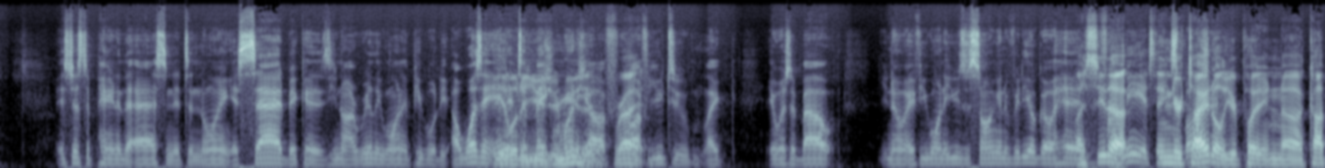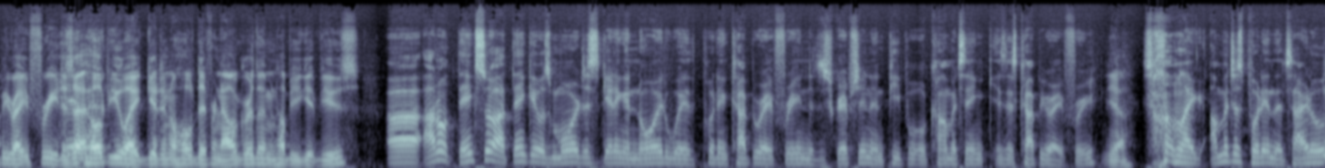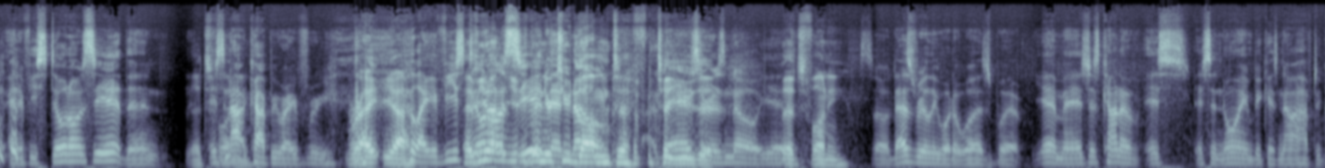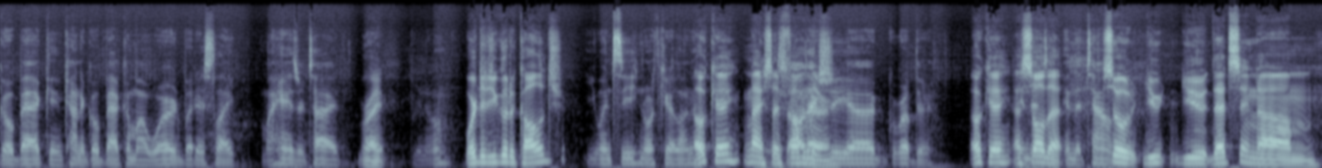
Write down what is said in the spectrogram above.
it's just a pain in the ass, and it's annoying. It's sad because you know I really wanted people to. I wasn't in able it to, make money music, off right. off YouTube. Like it was about. You know, if you want to use a song in a video, go ahead. I see For that me, it's in your title. You're putting uh, copyright free. Does Yeah, that help man. you like get in a whole different algorithm and help you get views? Uh, I don't think so. I think it was more just getting annoyed with putting copyright free in the description and people commenting, "Is this copyright free?" Yeah, So I'm like, I'm gonna just put it in the title, and if you still don't see it, then that's it's funny. not copyright free. right. Yeah, like if you still you don't don't- see then it, you're too no. dumb to- The to use answer it. is no. Yeah. that's funny. so that's really what it was. But yeah, man, it's just kind of it's it's annoying because now I have to go back and kind of go back on my word, but it's like my hands are tied. Right. You know, Where did you go to college? UNC, North Carolina. Okay, nice. I so I actually uh, grew up there. okay, I in saw the, that. in the town. So you you that's in um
